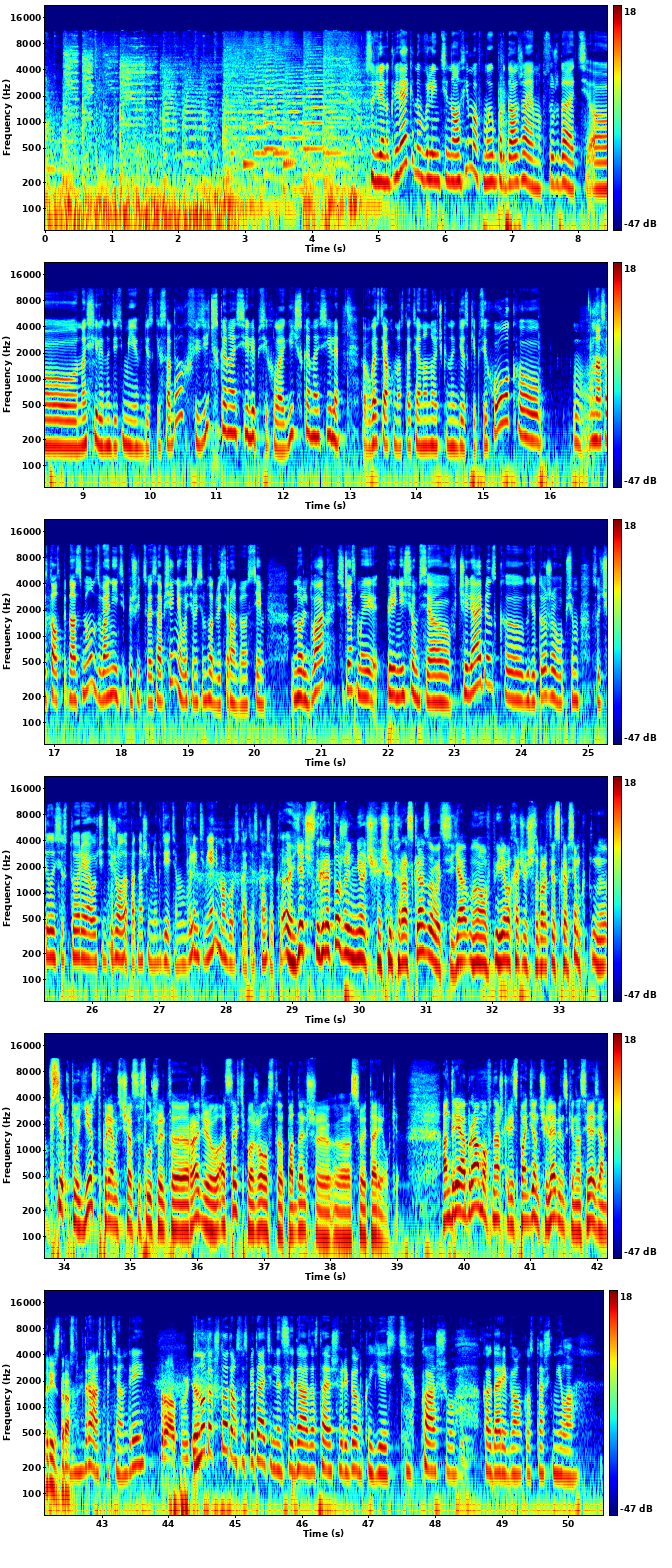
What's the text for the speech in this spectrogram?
Судья Елена Кривякина, Валентин Алфимов. Мы продолжаем обсуждать э, насилие над детьми в детских садах, физическое насилие, психологическое насилие. В гостях у нас Татьяна Ночкина, детский психолог. У нас осталось 15 минут. Звоните, пишите свои сообщения. 8 800 200 ровно 9702. Сейчас мы перенесемся в Челябинск, э, где тоже, в общем, случилась история очень тяжелая по отношению к детям. Валентин, я не могу рассказать, расскажи ты. Э, Я, честно говоря, тоже не очень хочу это рассказывать. Я, ну, я хочу сейчас обратиться ко всем. к- Все, кто ест прямо сейчас и слушает э, радио, отставьте, пожалуйста, подальше э, свои тарелки. Андрей Абрамов, наш корреспондент в Челябинске, на связи. Андрей, здравствуй. Здравствуйте, Андрей. Здравствуйте. Ну так что там с воспитательницей, да, заставишь ребенка есть кашу, когда ребенка стошнило?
